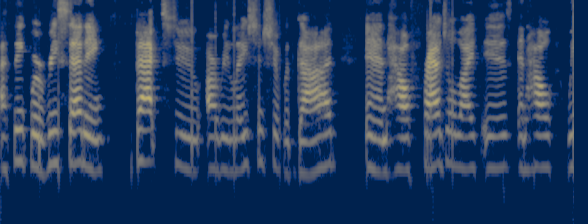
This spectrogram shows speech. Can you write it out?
I think we're resetting back to our relationship with God and how fragile life is and how we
